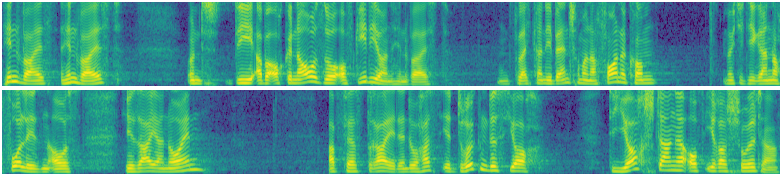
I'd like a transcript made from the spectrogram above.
hinweist, hinweist und die aber auch genauso auf Gideon hinweist. Und vielleicht kann die Band schon mal nach vorne kommen. Möchte ich dir gerne noch vorlesen aus Jesaja 9, ab Vers 3. Denn du hast ihr drückendes Joch, die Jochstange auf ihrer Schulter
